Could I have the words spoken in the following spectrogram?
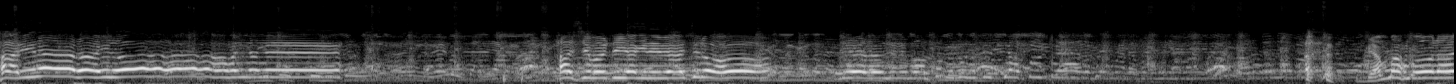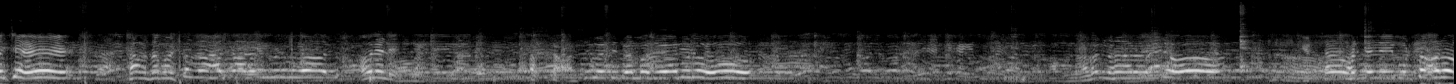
హరినారాయణ హసిమంటి అగిని వేచులో బ్రహ్మమూలాంచే అవునండి. హసిమంటి బ్రహ్మదేవుడు నరనారాయణుడు ఎట్లా వర్జని పుట్టారు.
